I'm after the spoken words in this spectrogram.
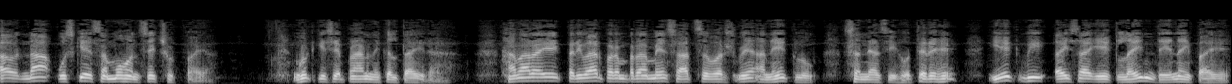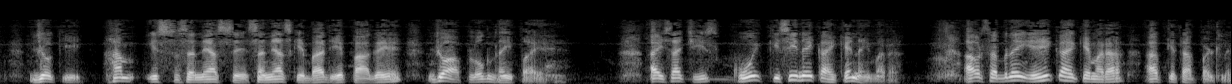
और ना उसके सम्मोहन से छुट पाया। घुटकी से प्राण निकलता ही रहा। हमारा ये परिवार परंपरा में सात सौ वर्ष में अनेक लोग सन्यासी होते रहे एक भी ऐसा एक लाइन दे नहीं पाए, जो कि हम इस सन्यास से, सन्यास के बाद ये पा गए, जो आप लोग नहीं पाए हैं। ऐसा चीज़ कोई किसी ने कह के नहीं मरा। और सबने यही कह के मरा, आप किताब पढ़ लो।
